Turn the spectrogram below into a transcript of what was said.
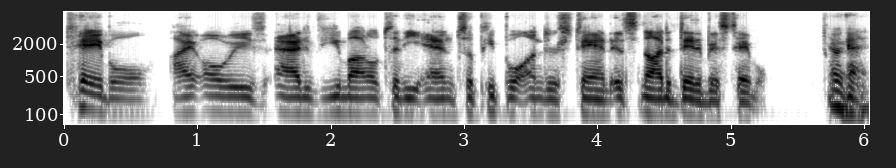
table, I always add view model to the end so people understand it's not a database table. Okay.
